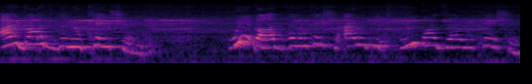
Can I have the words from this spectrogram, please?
I got the location. We got the location. I repeat, we got the location.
